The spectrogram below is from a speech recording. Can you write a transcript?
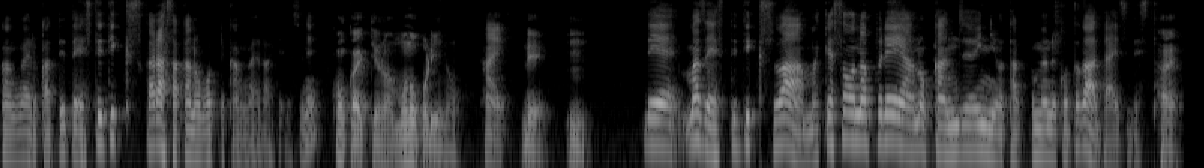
考えるかっていうと、エステティクスから遡って考えるわけですね。今回っていうのはモノポリーのはい。例。うん。で、まずエステティクスは、負けそうなプレイヤーの感情移入を高めることが大事ですと。はい。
